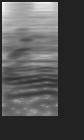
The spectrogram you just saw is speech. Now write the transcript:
Thank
